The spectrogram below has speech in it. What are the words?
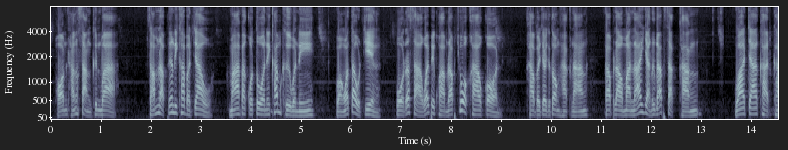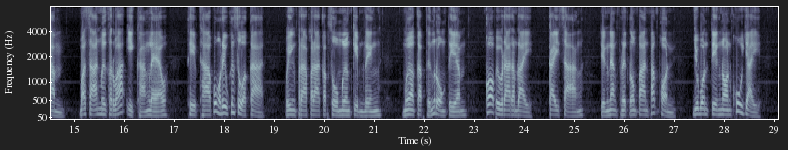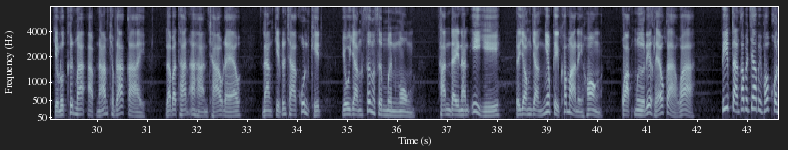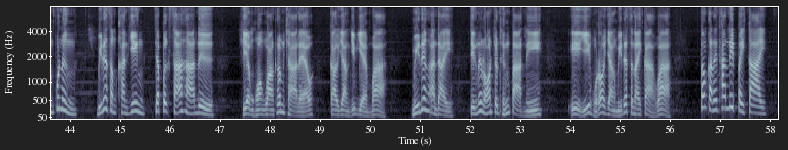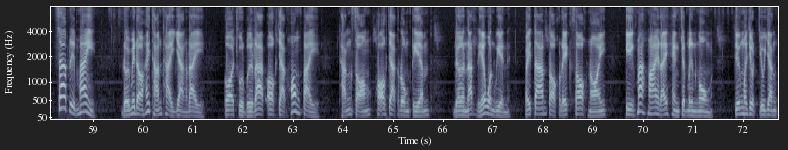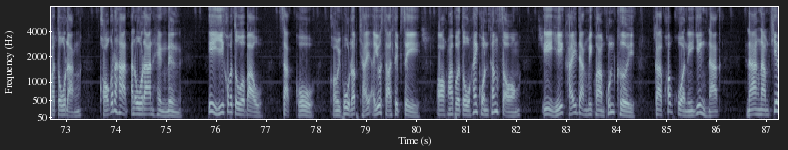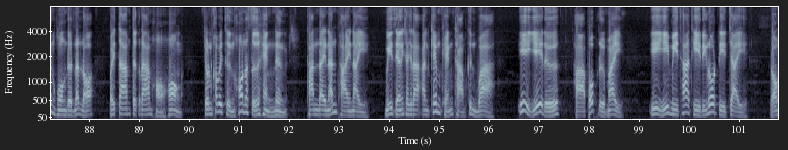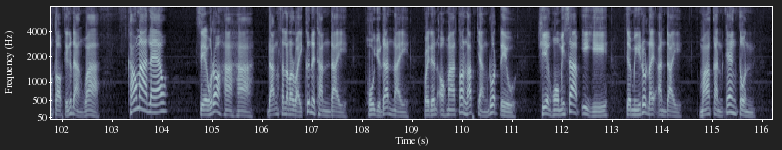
พร้อมทั้งสั่งขึ้นว่าสำหรับเรื่องที่ข้าพเจ้า มาปรากฏตัวในค่ำคืนวันนี้ หวังว่าเต้าเจี้ยง โปรดรักษาไว้เป็นความลับชั่วคราวก่อน ข้าพเจ้าจะต้องหักล้าง กับเรามันร้ายอย่างลึกลับสักครั้ง วาจาขาดคำประสานมือคารวะอีกครั้งแล้ว ถีบเท้าพุ่งริ้วขึ้นสู่อากาศ วิ่งปราปรากับสู่เมืองกิมเลงเมื่อกลับถึงโรงเตรียม ก็เป็นเวลาดำไรไก่สางจึงนั่งพนึกลมปานพักผ่อน อยู่บนเตียงนอนคู่ใหญ่จึงลุกขึ้นมาอาบน้ำชำระกายและประทานอาหารเช้าแล้ว นางจิบน้ำชาคุ้นคิด อยู่อย่างซึ่งซึมมึนงง ทันใดนั้นอี้หยีได้ยองอย่างเงียบกริบเข้ามาในห้อง กวักมือเรียกแล้วกล่าวว่า รีบต่ามข้าพเจ้าไปพบคนผู้หนึ่งมีเรื่องสำคัญยิ่งจะปรึกษาหาดือเฮียงหวงวางเทิมชาแล้ว กล่าวอย่างยิ้มแย้มว่า มีเรื่องอันใดจึงเรื่องร้อนจนถึงป่านนี้ อี้หยีหัวเราะอย่างมีดัศนัยกล่าวว่า ต้องการให้ท่านรีบไปตาย ทราบหรือไม่ โดยไม่รอให้ถามไถ่อย่างไร ก็ชูดมือลากออกจากห้องไป ทั้งสองพอออกจากโรงเตรียม เดินลัดเหลียววนเวียนไปตามตอกเล็กซอกน้อย อีกมากมายหลายแห่งจนมึนงง จึงมาหยุดอยู่ยังประตูหลัง ของกระหารอันโอรานแห่งหนึ่ง อี้ยีเข้าประตูเบา สักคูเขามีผู้รับใช้อายุ34ออกมาเปิดประตูให้คนทั้งสอง อี้ยีไขดังมีความคุ้นเคย กับครอบครัวนี้ยิ่งนัก นางนำเชี่ยงห่วงเดินลัดเลาะไปตามตึกรามหอห้อง จนเข้าไปถึงห้องหนังสือแห่งหนึ่ง ทันใดนั้นภายใน มีเสียงชายชราอันเข้มแข็งถามขึ้นว่า อี้ยีหรือหาพบหรือไม่ อี้ยีมีท่าทีดิงโรดดีใจ ร้องตอบเสียงดังว่า เขามาแล้ว เสียงหัวเราะฮาฮาดังสนั่นไหวขึ้นในทันใดผู้อยู่ด้านในก็เดินออกมาต้อนรับอย่างรวดเร็ว เชียงโฮไม่ทราบอี้ยี จะมีรถไรอันใด มากันแกล้งตน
